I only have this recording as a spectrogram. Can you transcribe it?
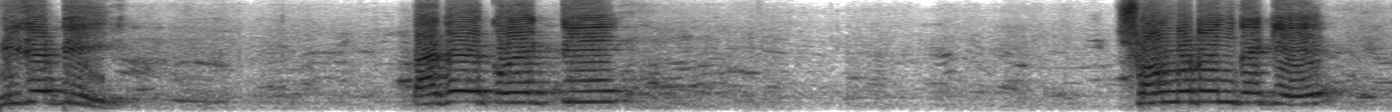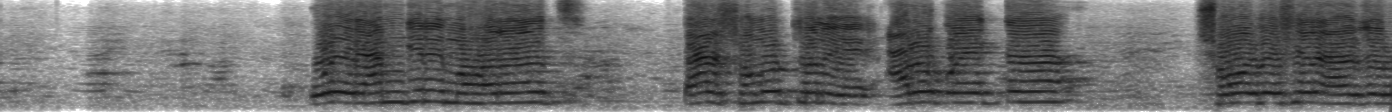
বিজেপি, তাদের কয়েকটি সংগঠন থেকে ওই রামগিরি মহারাজ তার সমর্থনে আরও কয়েকটা সমাবেশের আয়োজন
